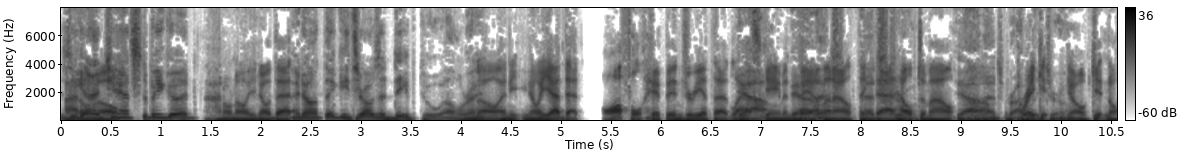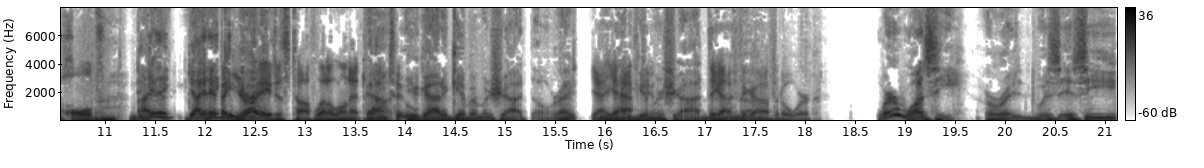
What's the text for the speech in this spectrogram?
he got don't a know. chance to be good? I don't know, you know that I don't think he throws it deep too well, right? No, and he, you know he had that awful hip injury at that last Yeah, game in yeah, Bama, and I don't think that true. helped him out. Um, that's probably break it, true. You know, getting a hold, I think- I think at you your gotta- age is tough, let alone at Yeah, twenty two. you got to give him a shot, though, right? yeah, you gotta give him a shot. They got to figure uh, out if it'll work. Where was he? Or was is he?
